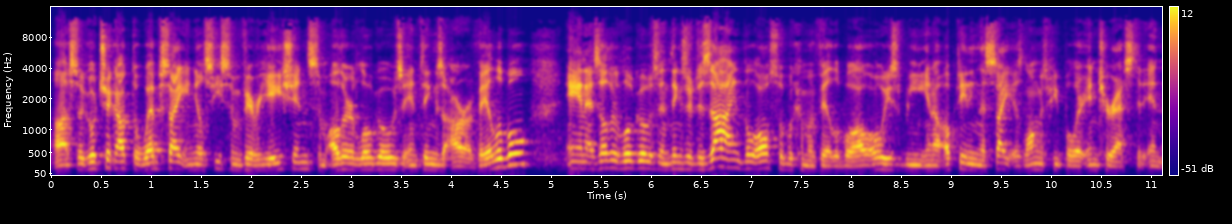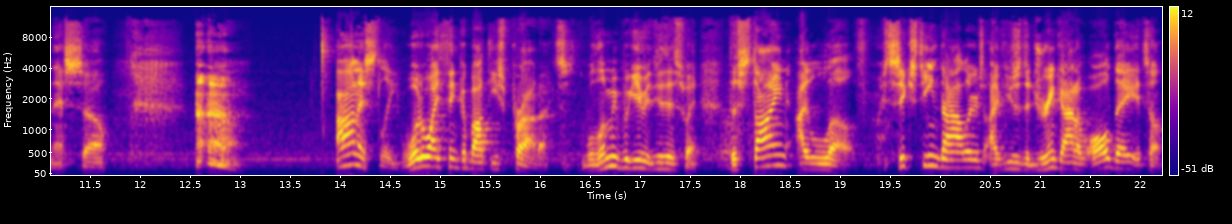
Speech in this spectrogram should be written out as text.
Uh, so go check out the website and you'll see some variations. Some other logos and things are available. And as other logos and things are designed, they'll also become available. I'll always be you know updating the site as long as people are interested in this. So. honestly, what do I think about these products? Well, let me give it to you this way. The Stein, I love. $16. I've used the drink out of all day. It's a,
